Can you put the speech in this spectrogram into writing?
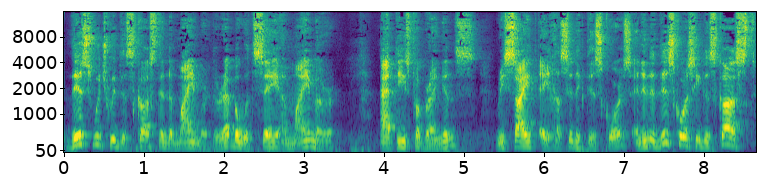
this which we discussed in the Maimer, the Rebbe would say a Maimer at these Farbrengens, recite a Hasidic discourse, and in the discourse he discussed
